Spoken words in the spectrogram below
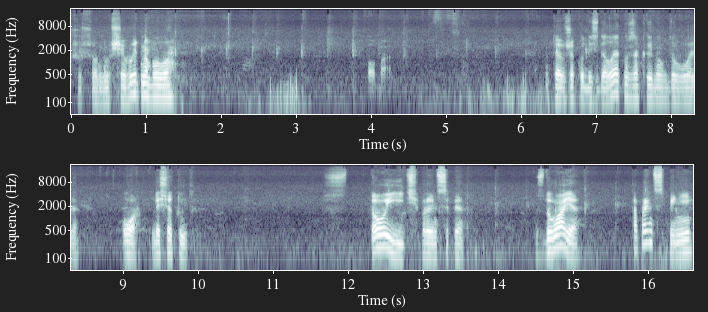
Що, що нам ще видно було? Опа. Оте вже кудись далеко закинув доволі. О, десь отут. Стоїть, в принципі. Здуває? Та в принципі ні.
